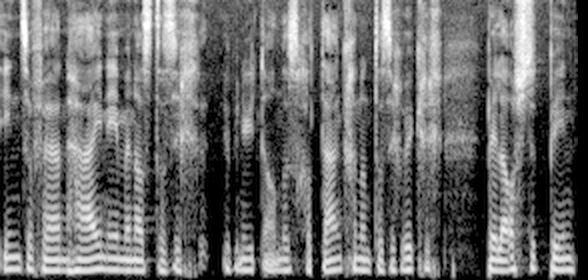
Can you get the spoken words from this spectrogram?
insofern heimnehme, als dass ich über nichts anderes kann denken und dass ich wirklich belastet bin.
